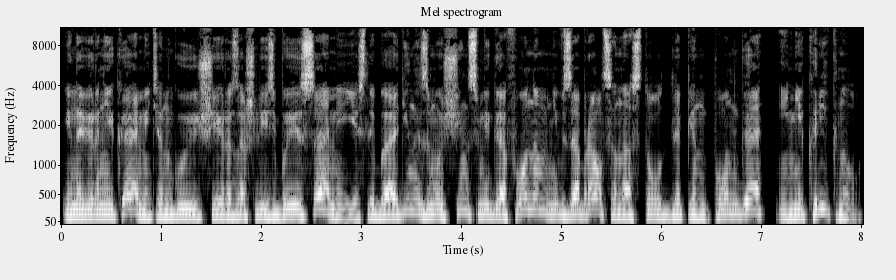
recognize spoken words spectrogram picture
И наверняка митингующие разошлись бы и сами, если бы один из мужчин с мегафоном не взобрался на стол для пинг-понга и не крикнул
